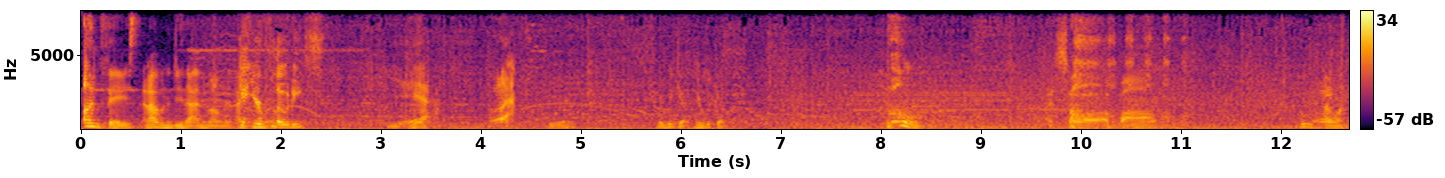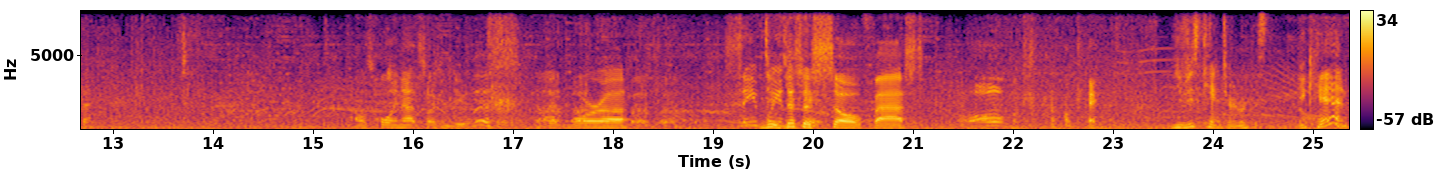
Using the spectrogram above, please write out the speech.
unfazed, and I'm gonna do that in a moment. Get your can't wait. floaties. Yeah. Here. Here we go. Here we go. Boom. I saw a bomb. Ooh, I want that. I was holding that so I can do this a bit more uh, safely. Dude, this can't- is so fast. Oh, okay. You just can't turn with this thing. You can't.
